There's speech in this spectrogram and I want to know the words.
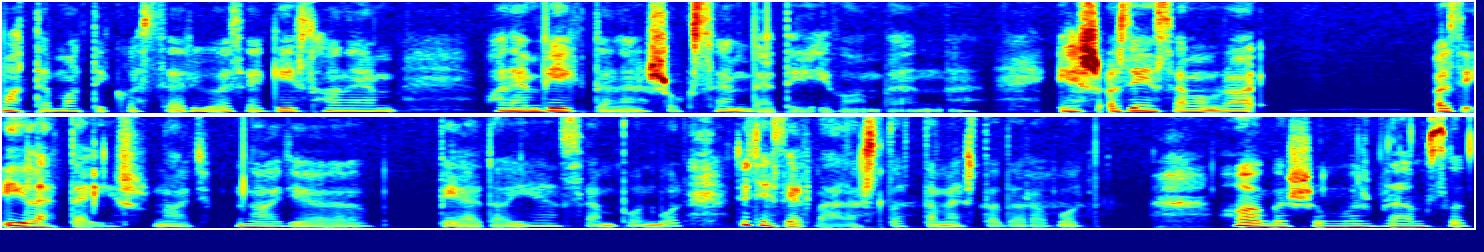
matematika-szerű az egész, hanem, hanem végtelen sok szenvedély van benne. És az én számomra az élete is nagy, nagy ö, példa ilyen szempontból. Úgyhogy ezért választottam ezt a darabot. Hallgassunk most Brahmsot.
